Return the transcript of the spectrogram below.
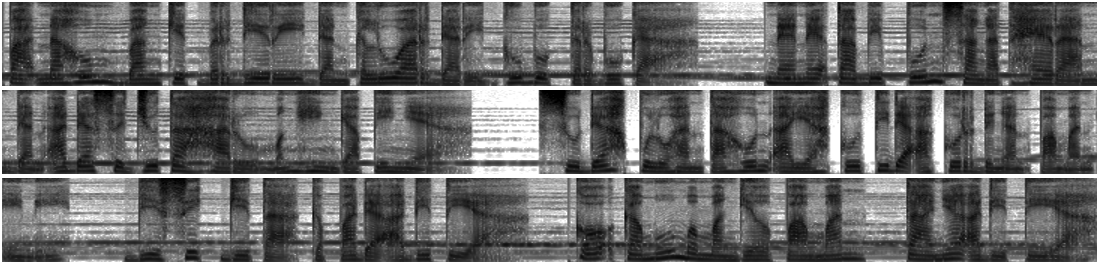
Pak Nahum bangkit berdiri dan keluar dari gubuk terbuka. Nenek tabib pun sangat heran dan ada sejuta haru menghinggapinya. Sudah puluhan tahun ayahku tidak akur dengan paman ini, bisik Gita kepada Aditya. Kok kamu memanggil paman? Tanya Aditya.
